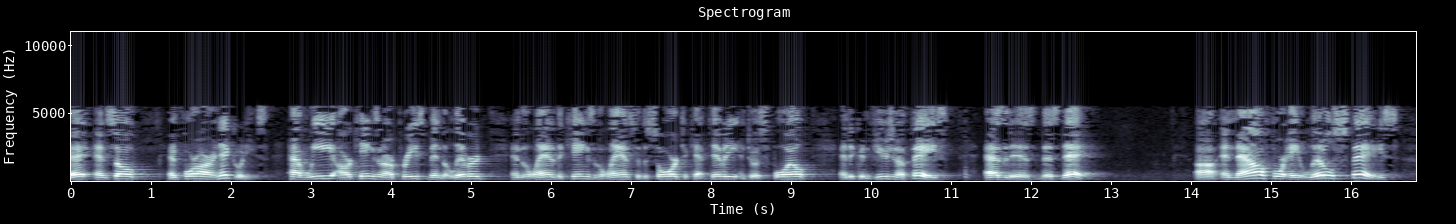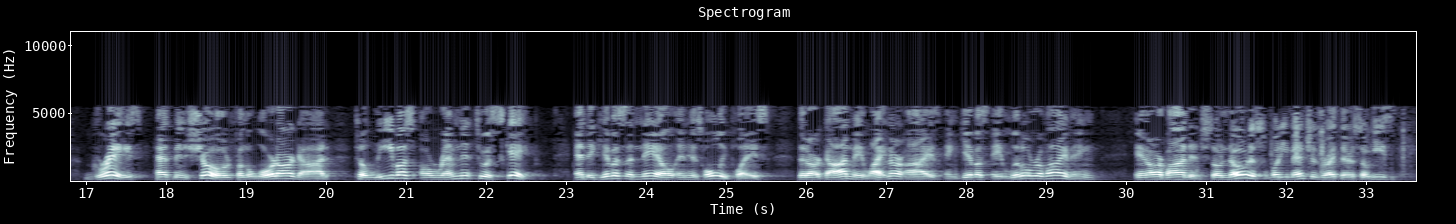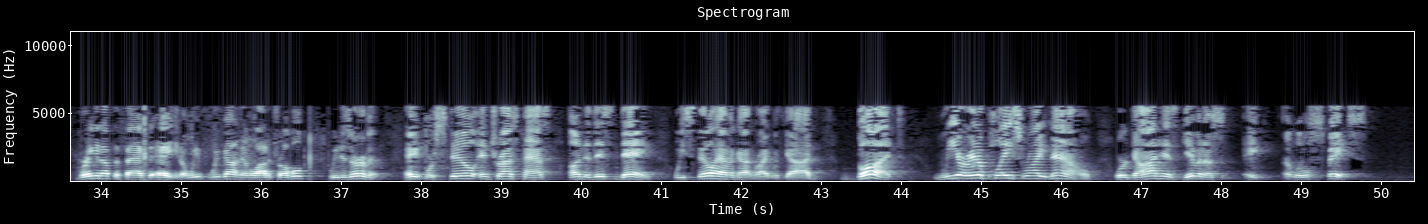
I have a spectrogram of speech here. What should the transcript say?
Okay? And so, and for our iniquities, have we, our kings and our priests, been delivered into the land of the kings of the lands to the sword, to captivity, and to a spoil, and to confusion of face, as it is this day. Uh, and now for a little space, grace hath been showed from the Lord our God to leave us a remnant to escape, and to give us a nail in his holy place, that our God may lighten our eyes and give us a little reviving in our bondage. So notice what he mentions right there. So he's bringing up the fact that, hey, you know, we've, we've gotten in a lot of trouble. We deserve it. Hey, we're still in trespass unto this day. We still haven't gotten right with God, but we are in a place right now where God has given us a, a little space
